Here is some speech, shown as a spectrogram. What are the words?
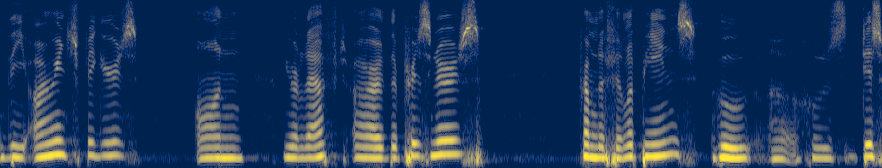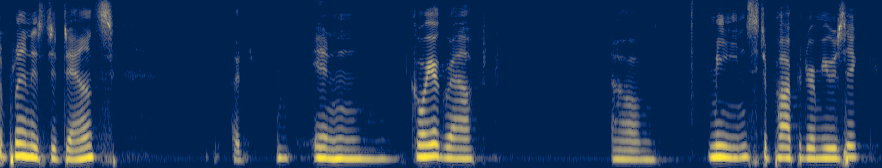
The orange figures on your left are the prisoners from the Philippines who, uh, whose discipline is to dance uh, in choreographed um, means to popular music,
